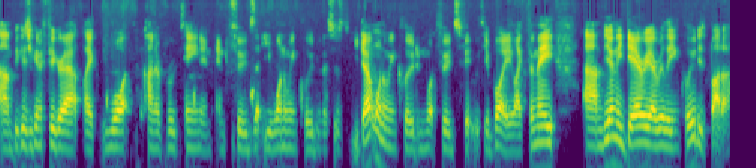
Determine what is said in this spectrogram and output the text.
um, because you're going to figure out like what kind of routine and, and, foods that you want to include versus you don't want to include and what foods fit with your body. Like for me, um, the only dairy I really include is butter.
